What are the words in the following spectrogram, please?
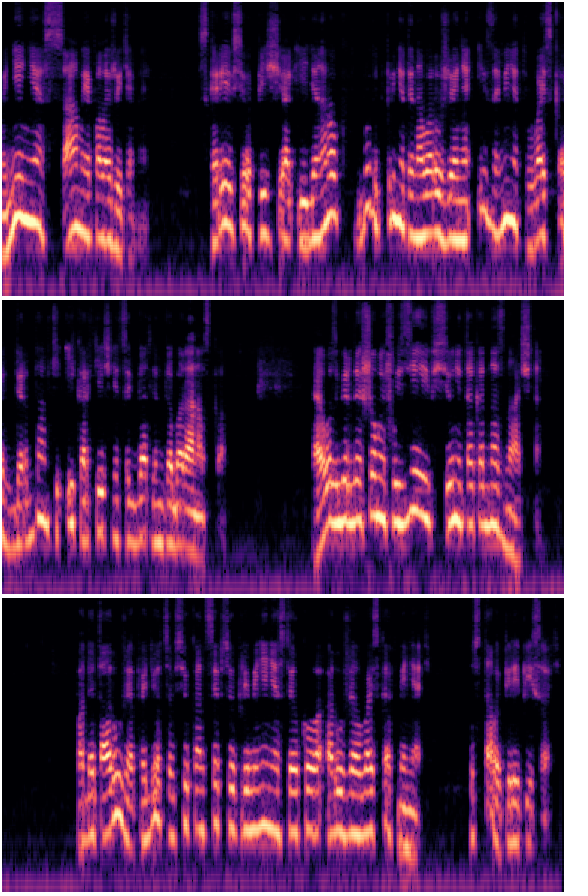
Мнения самые положительные. Скорее всего, Пищаль и Единорог будут приняты на вооружение и заменят в войсках Берданки и картечницы Гатлинга Барановского. А вот с Бердышом и Фузеей все не так однозначно. Под это оружие придется всю концепцию применения стрелкового оружия в войсках менять, уставы переписывать,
